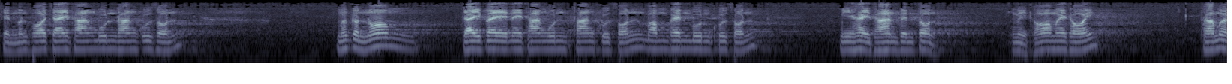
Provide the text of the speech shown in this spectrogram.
เห็นมันพอใจทางบุญทางกุศล มันก็น้อมใจไปในทางบุญทางกุศลบำเพ็ญบุญกุศล มีให้ทานเป็นต้น ไม่ท้อไม่ถอย ถ้าเมื่อ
